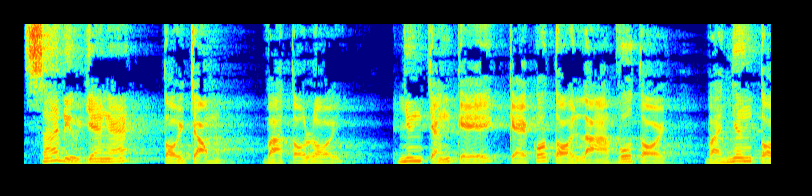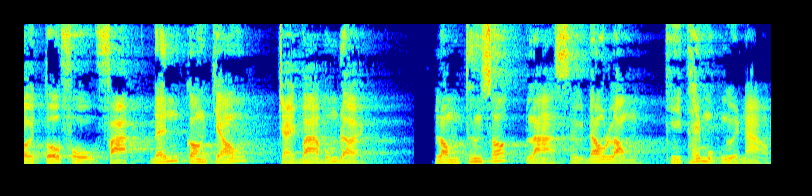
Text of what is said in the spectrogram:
xá điều gian ác, tội trọng và tội lỗi. Nhưng chẳng kể kẻ có tội là vô tội và nhân tội tổ phụ phạt đến con cháu trải ba bốn đời. Lòng thương xót là sự đau lòng khi thấy một người nào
